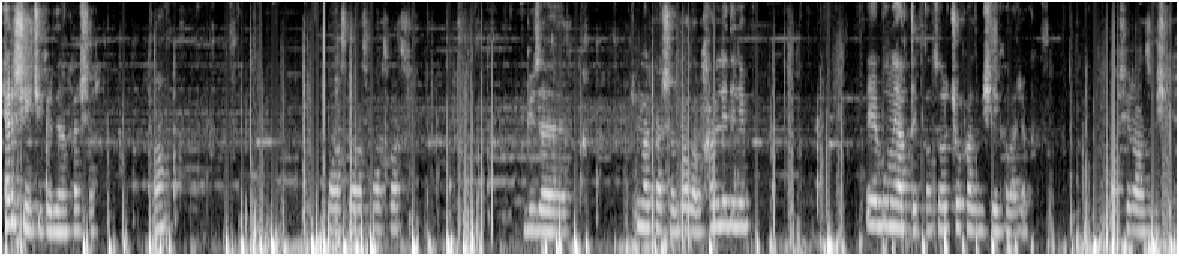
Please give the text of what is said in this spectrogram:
her şeyi çökertin arkadaşlar. Tamam. Bas bas bas bas. Güzel. Şimdi arkadaşlar buraları halledelim. Ve bunu yaptıktan sonra çok az bir şey kalacak. Aşırı az bir şey.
